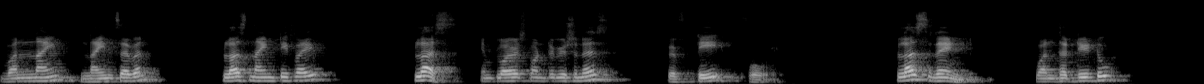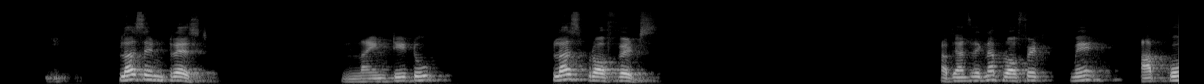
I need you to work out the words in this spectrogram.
one nine nine seven plus ninety five plus employer's contribution is 54 plus rent 132 plus interest 92 plus profits अब ध्यान से देखना प्रॉफिट में आपको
